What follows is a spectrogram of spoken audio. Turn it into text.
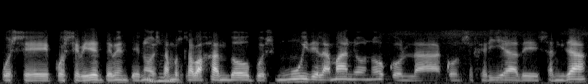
Pues eh, pues evidentemente no estamos trabajando pues muy de la mano no con la consejería de sanidad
